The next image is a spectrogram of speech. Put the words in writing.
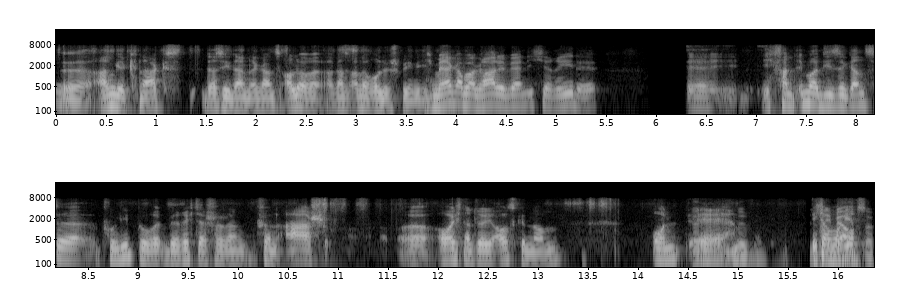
äh, angeknackst, dass sie dann eine ganz andere, eine ganz andere Rolle spielen. Ich merke aber gerade, während ich hier rede, äh, ich fand immer diese ganze Politberichterstattung für einen Arsch, äh, euch natürlich ausgenommen. Und äh, ich habe jetzt, so.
